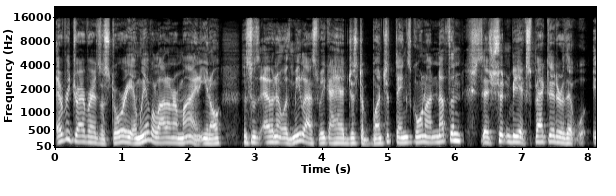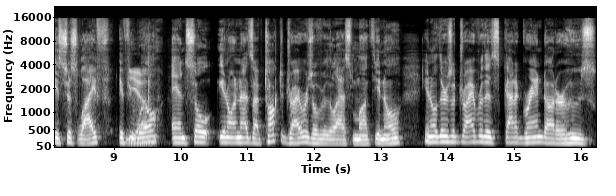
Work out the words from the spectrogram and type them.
every driver has a story, and we have a lot on our mind. You know, this was evident with me last week. I had just a bunch of things going on, nothing that shouldn't be expected or that w- it's just life, if you Yeah. will. And so, you know, and as I've talked to drivers over the last month, you know, you know, there's a driver that's got a granddaughter who's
